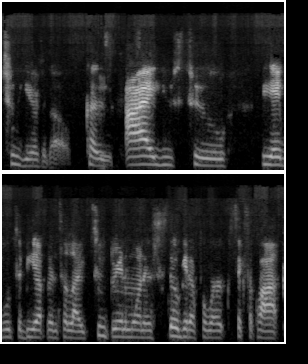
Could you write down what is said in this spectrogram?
two years ago because Mm. I used to be able to be up until like two, three in the morning, still get up for work six o'clock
